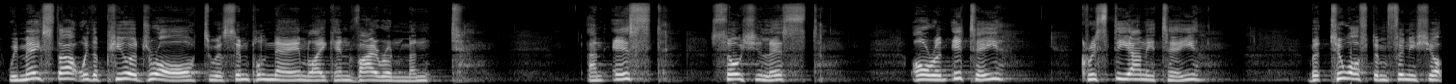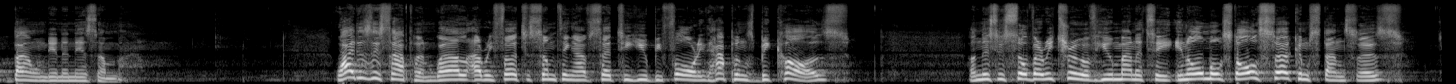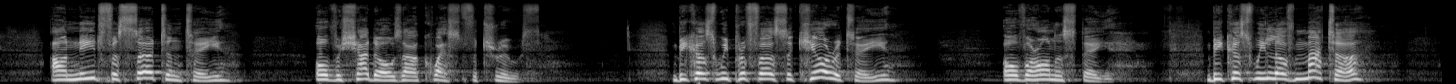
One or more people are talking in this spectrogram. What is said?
we may start with a pure draw to a simple name like environment, an ist, socialist, or an itty, Christianity, but too often finish up bound in an ism. Why does this happen? Well, I refer to something I've said to you before. It happens because, and this is so very true of humanity, in almost all circumstances, our need for certainty overshadows our quest for truth. Because we prefer security over honesty. Because we love matter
